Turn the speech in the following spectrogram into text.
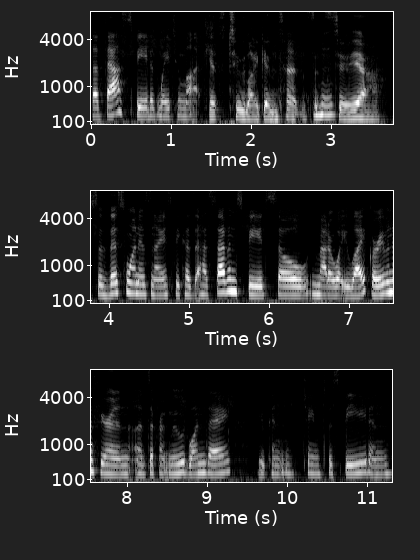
the fast speed is way too much. it's too like intense. Mm-hmm. It's too yeah. So this one is nice because it has seven speeds. So no matter what you like, or even if you're in a different mood one day, you can change the speed and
